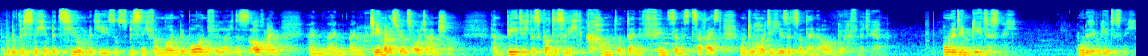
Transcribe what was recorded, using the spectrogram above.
aber du bist nicht in Beziehung mit Jesus, du bist nicht von neuem geboren vielleicht, das ist auch ein, ein, ein, ein Thema, das wir uns heute anschauen dann bete ich, dass Gottes Licht kommt und deine Finsternis zerreißt und du heute hier sitzt und deine Augen geöffnet werden. Ohne dem geht es nicht. Ohne dem geht es nicht.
